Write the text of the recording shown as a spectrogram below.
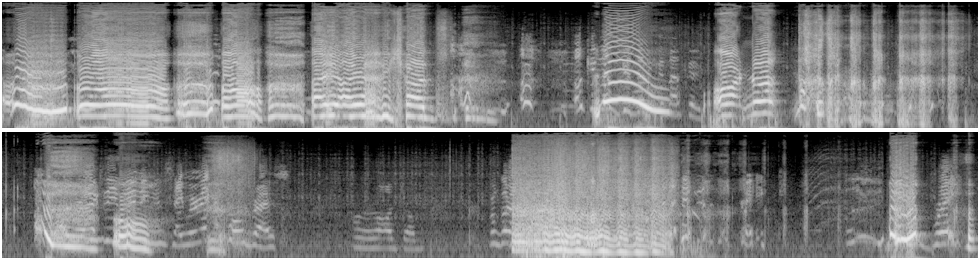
oh, oh, I, I, I can't. Okay, that's good, that's good, Oh, no. that's good. We're actually Oh. making this time. We're making progress. Oh, not a jump. We're gonna break. break. God,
